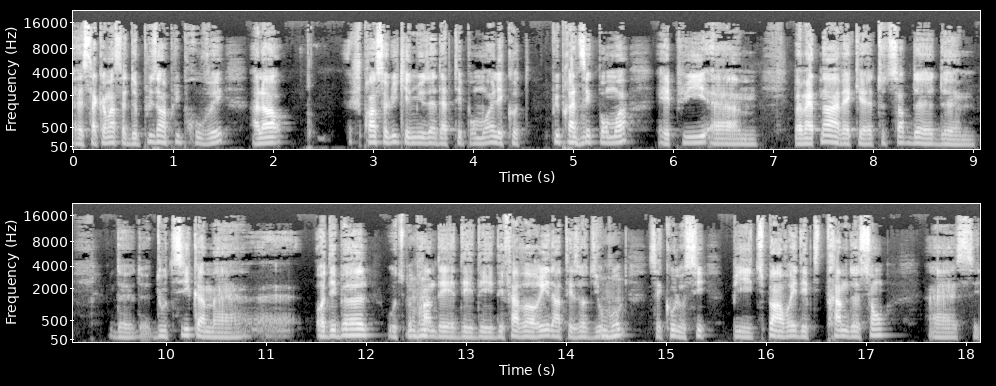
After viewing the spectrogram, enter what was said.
Euh, ça commence à être de plus en plus prouvé. Alors, je prends celui qui est le mieux adapté pour moi, l'écoute. Plus pratique pour moi. Et puis, euh, ben maintenant, avec euh, toutes sortes de, de, de- de- d'outils comme euh, Audible, où tu peux Mhm. prendre des, des, des, des favoris dans tes audiobooks, c'est cool aussi. Puis, tu peux envoyer des petites trames de son. Euh, c'est.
